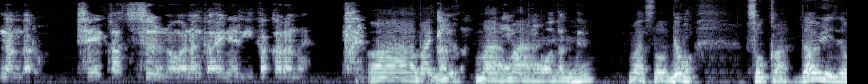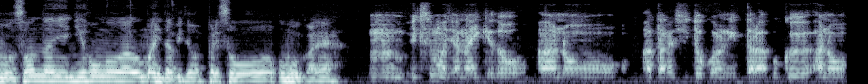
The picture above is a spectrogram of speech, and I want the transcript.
うん、なんだろう。生活するのがなんかエネルギーかからない。あ あ、まあ、にまあまあね。まあそう。でも、そっか。ダビでもそんなに日本語が上手いダビでもやっぱりそう思うかね。うん、いつもじゃないけど、あの、新しいところに行ったら僕、あの、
